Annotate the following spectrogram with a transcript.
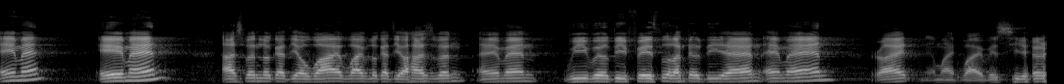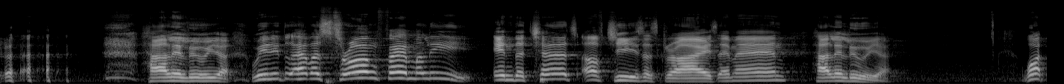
Amen? Amen? Husband, look at your wife. Wife, look at your husband. Amen? We will be faithful until the end. Amen? Right? My wife is here. Hallelujah. We need to have a strong family in the church of Jesus Christ. Amen. Hallelujah. What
